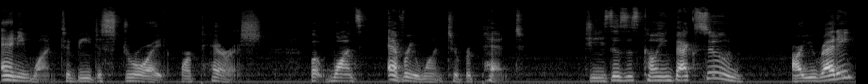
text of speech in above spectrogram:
anyone to be destroyed or perish but wants everyone to repent. Jesus is coming back soon. Are you ready?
